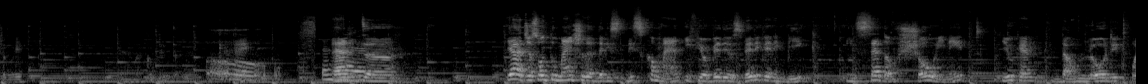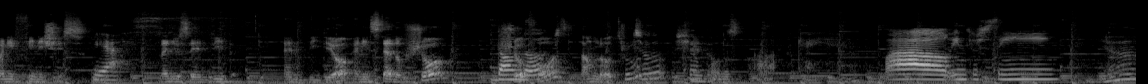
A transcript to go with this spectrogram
show it on my computer. Okay. Oh. And uh, yeah, I just want to mention that there is this command. If your video is very very big, instead of showing it, you can download it when it finishes. yes. Then you say vid and video, and instead of show, Download. show force, download through. True and shuffle. download. Wow, interesting. Yeah.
